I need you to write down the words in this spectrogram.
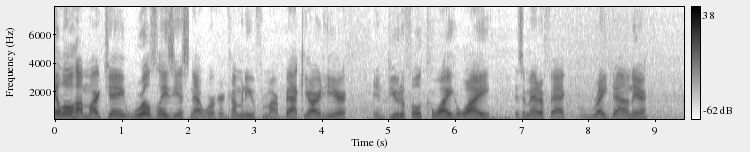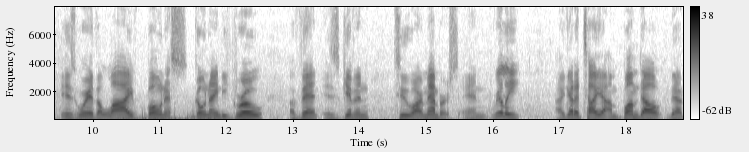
Aloha, Mark J, world's laziest networker, coming to you from our backyard here in beautiful Kauai, Hawaii. As a matter of fact, right down there is where the live bonus Go 90 Grow event is given to our members. And really, I got to tell you, I'm bummed out that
